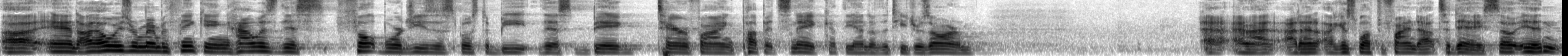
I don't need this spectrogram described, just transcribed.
Uh, and I always remember thinking, how is this felt board Jesus supposed to beat this big, terrifying puppet snake at the end of the teacher's arm? Uh, and I, I, I, guess we'll have to find out today. So, in,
